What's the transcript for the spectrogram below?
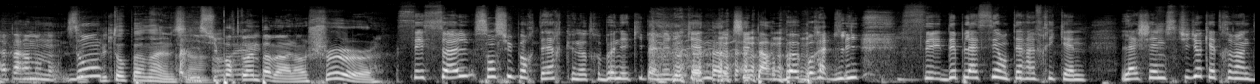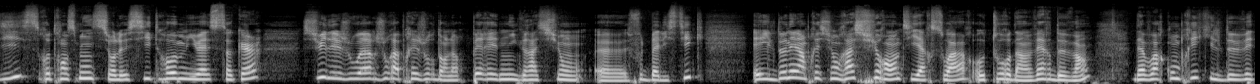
Apparemment non. C'est Donc plutôt pas mal, ça. Ils supportent quand même pas mal, hein. Sure. C'est seul, sans supporter, que notre bonne équipe américaine, coachée par Bob Bradley, s'est déplacée en terre africaine. La chaîne Studio 90, retransmise sur le site Home US Soccer, suit les joueurs jour après jour dans leur pérénigration euh, footballistique. Et il donnait l'impression rassurante hier soir, autour d'un verre de vin, d'avoir compris qu'ils devaient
